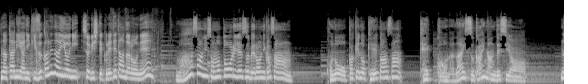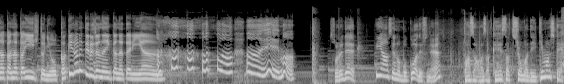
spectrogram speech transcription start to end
ナタリアに気づかれないように処理してくれてたんだろうね。まさにその通りです、ベロニカさん。この追っかけの警官さん、結構なナイスガイなんですよ。なかなかいい人に追っかけられてるじゃないか、ナタリア。あ あ、ええまあ。それで、フィアンセの僕はですね、わざわざ警察署まで行きまして、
